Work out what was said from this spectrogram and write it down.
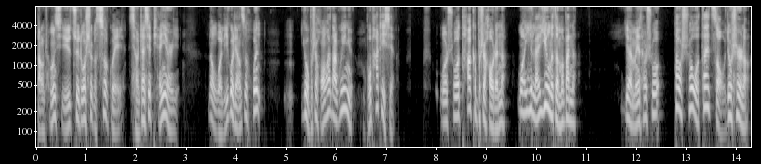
党承喜最多是个色鬼，想占些便宜而已。那我离过两次婚。又不是黄花大闺女，不怕这些。我说他可不是好人呐，万一来硬了怎么办呢？燕梅她说到时候我再走就是了。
